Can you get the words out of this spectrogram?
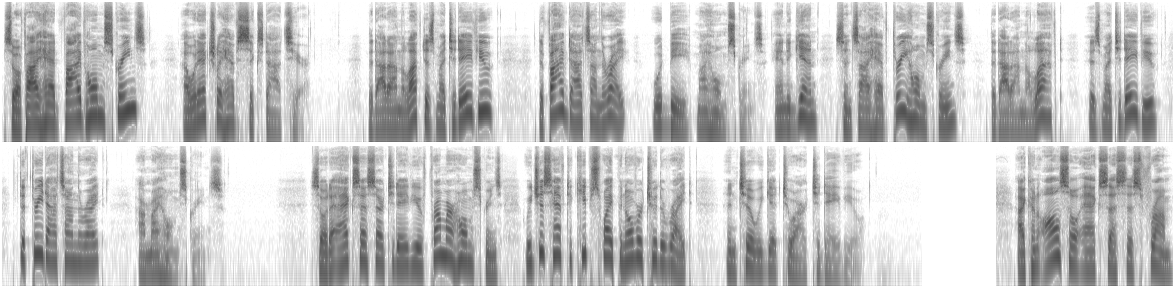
So if I had five home screens, I would actually have six dots here. The dot on the left is my Today view. The five dots on the right would be my home screens. And again, since I have three home screens, the dot on the left is my Today view, the three dots on the right are my home screens. So to access our Today view from our home screens, we just have to keep swiping over to the right until we get to our Today view. I can also access this from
